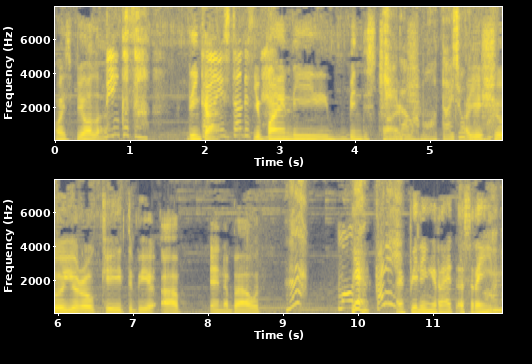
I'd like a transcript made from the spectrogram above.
Oh, it's Viola. リンカさん Rinka, 退院したんです you ね finally been 怪 discharged. 我はもう大丈夫 Are だ you ね sure you're okay to be up and about? もうす Yeah, I'm feeling right as rain.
